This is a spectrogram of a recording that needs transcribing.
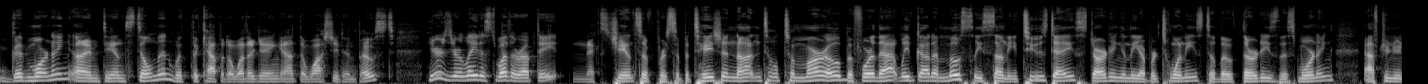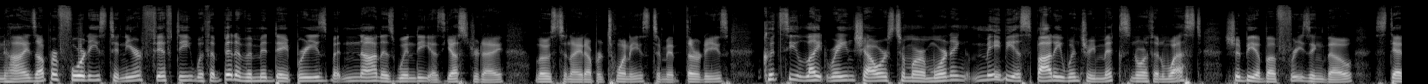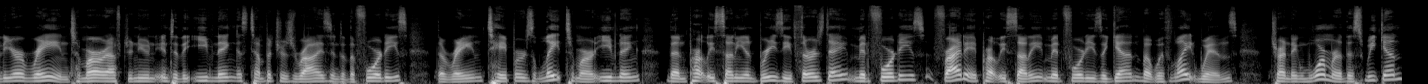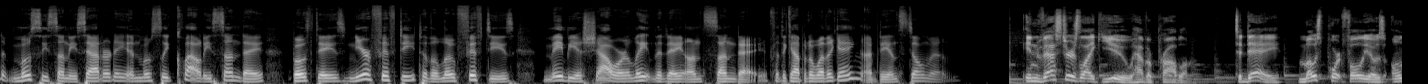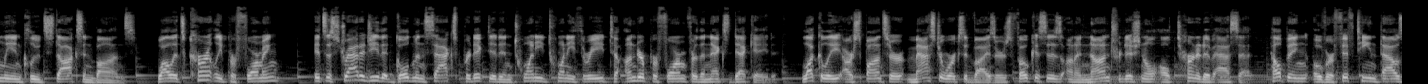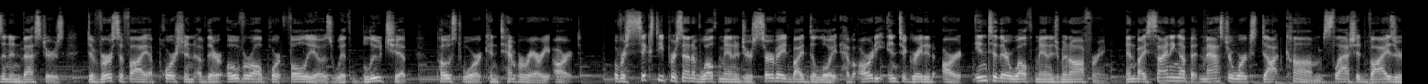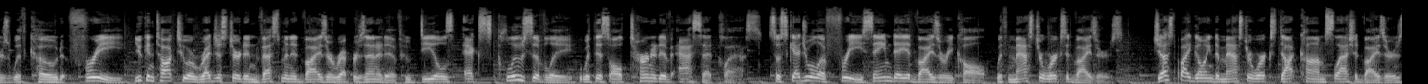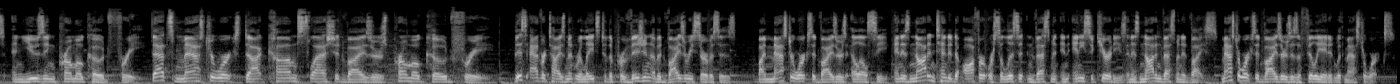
Good morning. I'm Dan Stillman with the Capital Weather Gang at the Washington Post. Here's your latest weather update. Next chance of precipitation not until tomorrow. Before that, we've got a mostly sunny Tuesday, starting in the upper 20s to low 30s this morning. Afternoon highs upper 40s to near 50 with a bit of a midday breeze, but not as windy as yesterday. Lows tonight upper 20s to mid 30s. Could see light rain showers tomorrow morning, maybe a spotty wintry mix north and west. Should be above freezing though. Steadier rain tomorrow afternoon into the evening as temperatures rise into the 40s. The rain tapers late tomorrow evening, then partly sunny and breezy Thursday, mid 40s. Friday, partly sunny, mid 40s again, but with light winds. Trending warmer this weekend, mostly sunny Saturday and mostly cloudy Sunday, both days near 50 to the low 50s, maybe a shower late in the day on Sunday. For the Capital Weather Gang, I'm Dan Stillman. Investors like you have a problem. Today, most portfolios only include stocks and bonds. While it's currently performing, it's a strategy that Goldman Sachs predicted in 2023 to underperform for the next decade. Luckily, our sponsor, Masterworks Advisors, focuses on a non traditional alternative asset, helping over 15,000 investors diversify a portion of their overall portfolios with blue chip, post war contemporary art. Over 60% of wealth managers surveyed by Deloitte have already integrated art into their wealth management offering. And by signing up at masterworks.com/advisors with code FREE, you can talk to a registered investment advisor representative who deals exclusively with this alternative asset class. So schedule a free same-day advisory call with Masterworks Advisors just by going to masterworks.com slash advisors and using promo code FREE. That's masterworks.com slash advisors, promo code FREE. This advertisement relates to the provision of advisory services by Masterworks Advisors LLC and is not intended to offer or solicit investment in any securities and is not investment advice. Masterworks Advisors is affiliated with Masterworks.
